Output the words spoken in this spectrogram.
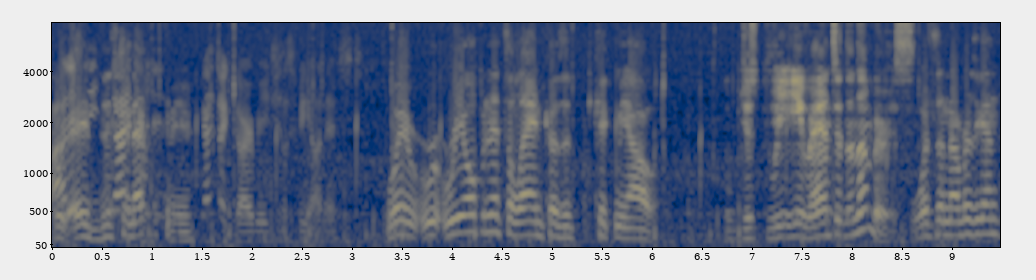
Honestly, hey, disconnect me. You guys are garbage, let's be honest. Wait, re- reopen it to land because it kicked me out. just re- he ran to the numbers. What's the numbers again?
